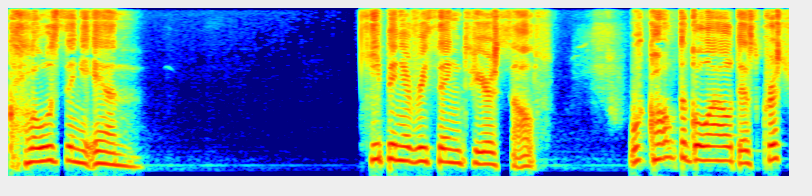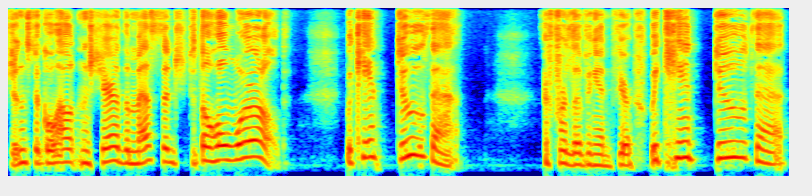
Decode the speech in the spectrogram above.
closing in, keeping everything to yourself. We're called to go out as Christians to go out and share the message to the whole world. We can't do that if we're living in fear. We can't do that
